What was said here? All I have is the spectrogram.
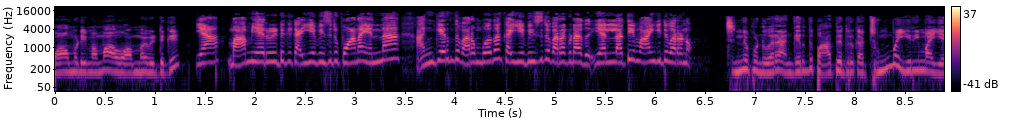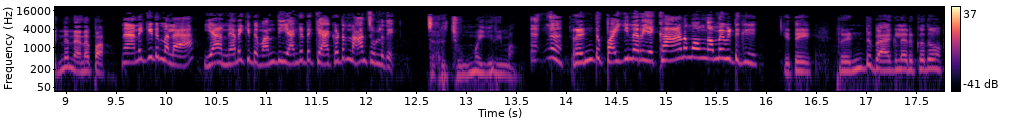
போக முடியுமாம்மா அவ அம்மா வீட்டுக்கு? ஏன் மாமியார் வீட்டுக்கு கையை வீசிட்டு போனா என்ன? அங்க இருந்து வரும்போதும் கையை வீசிட்டு வரக்கூடாது. எல்லாத்தையும் வாங்கிட்டு வரணும். சின்ன பொண்ணு வர அங்க இருந்து பாத்துட்டு இருக்கா. சும்மா இரிமா என்ன நினைப்பா? நினைக்கிட்டுமல ஏன் நினைக்கிட்டு வந்து என்கிட்ட கேட்கட்டும் நான் சொல்லுதேன் சரி சும்மா இரிமா. ரெண்டு பைய நிறைய காணுமா உங்க அம்மா வீட்டுக்கு? இதே ரெண்டு பேக்ல இருக்கதும்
